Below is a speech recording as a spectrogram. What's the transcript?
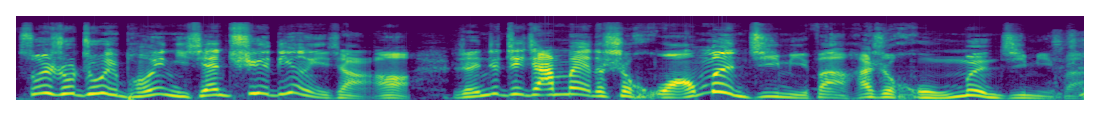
所以说，诸位朋友，你先确定一下啊，人家这家卖的是黄焖鸡米饭还是红焖鸡米饭？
